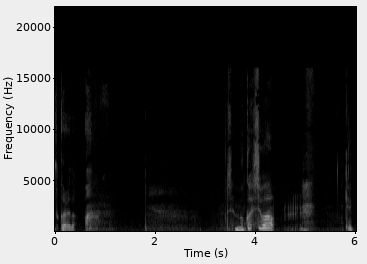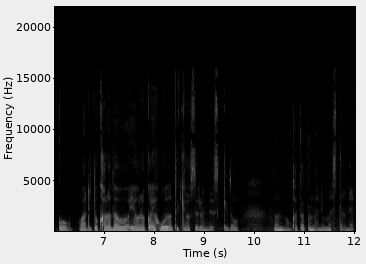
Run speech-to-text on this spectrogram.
疲れた。昔は結構割と体を柔らかい方だった気がするんですけどどんどん硬くなりましたね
